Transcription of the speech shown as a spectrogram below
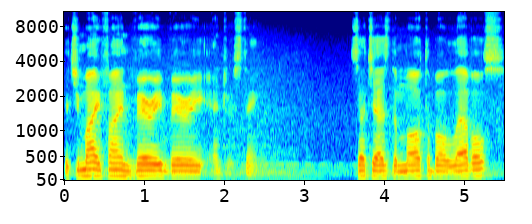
that you might find very, very interesting, such as the multiple levels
